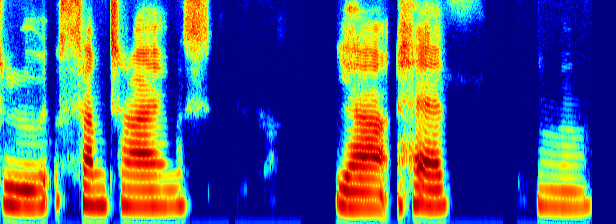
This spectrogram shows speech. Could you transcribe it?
to sometimes, yeah, have Mm.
